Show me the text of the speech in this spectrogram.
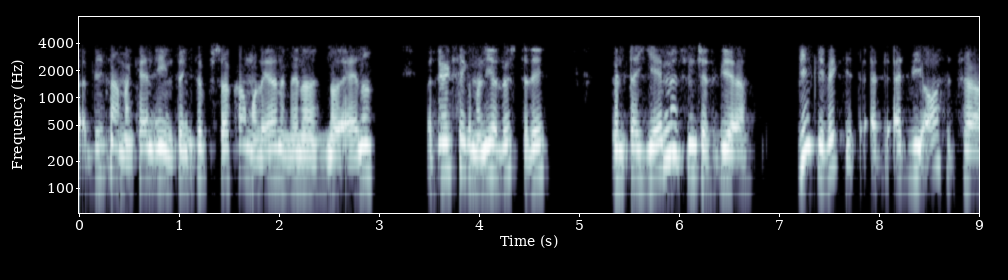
at lige snart man kan en ting, så, så kommer lærerne med noget, noget andet. Og det er jo ikke sikkert, at man lige har lyst til det. Men derhjemme synes jeg, det bliver virkelig vigtigt, at, at vi også tør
